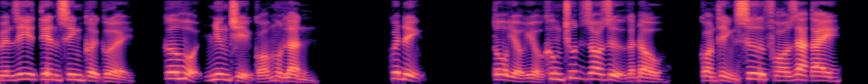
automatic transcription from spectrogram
Huyền Di tiên sinh cười cười, cơ hội nhưng chỉ có một lần. Quyết định. Tô hiểu hiểu không chút do dự gật đầu, còn thỉnh sư phó ra tay,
